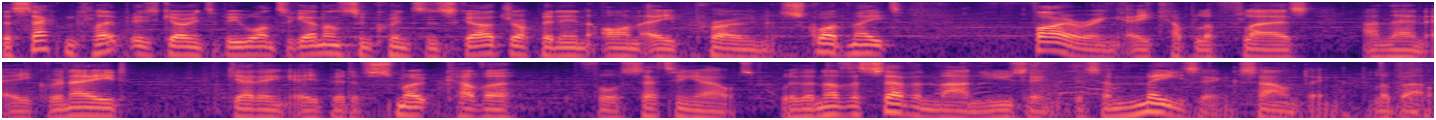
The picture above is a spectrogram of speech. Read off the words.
The second clip is going to be once again on St Quentin Scar, dropping in on a prone squad mate, firing a couple of flares and then a grenade, getting a bit of smoke cover before setting out with another 7-man using this amazing sounding Lebel.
